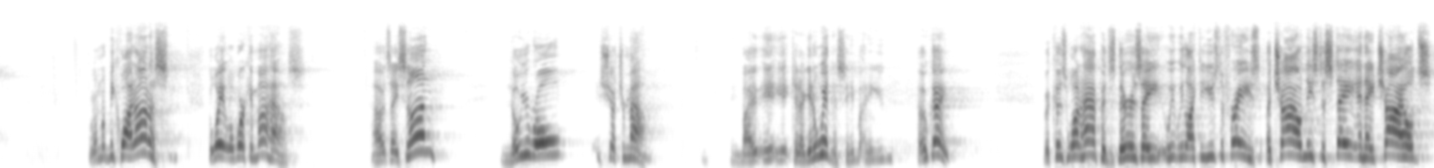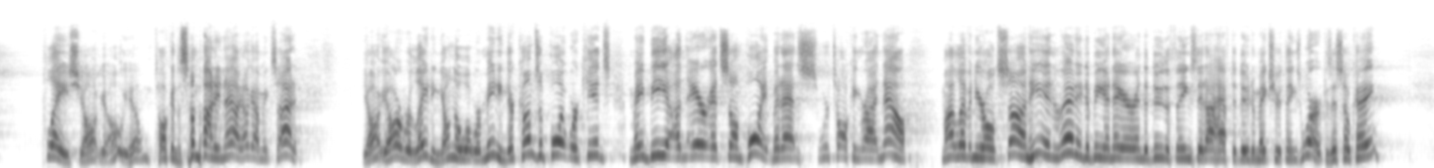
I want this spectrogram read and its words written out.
but I'm going to be quite honest. The way it will work in my house, I would say, son, know your role and shut your mouth. Anybody, eh, eh, can I get a witness? Anybody? Okay. Because what happens? There is a, we, we like to use the phrase, a child needs to stay in a child's place. Y'all, y'all oh yeah, I'm talking to somebody now. Y'all got me excited. Y'all, y'all are relating. Y'all know what we're meaning. There comes a point where kids may be an heir at some point, but as we're talking right now, my 11 year old son, he ain't ready to be an heir and to do the things that I have to do to make sure things work. Is this okay?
